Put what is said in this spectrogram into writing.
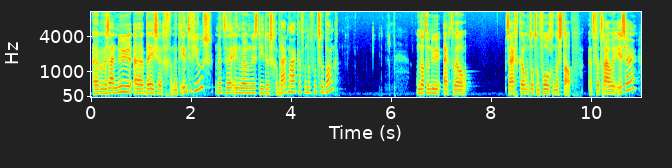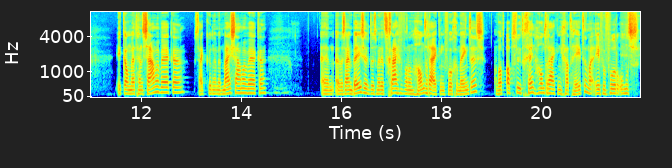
Eh, we zijn nu eh, bezig met interviews met de inwoners die dus gebruik maken van de voedselbank. Omdat we nu echt wel zijn gekomen tot een volgende stap. Het vertrouwen is er. Ik kan met hen samenwerken. Zij kunnen met mij samenwerken. En we zijn bezig dus met het schrijven van een handreiking voor gemeentes. Wat absoluut geen handreiking gaat heten, maar even voor ons,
